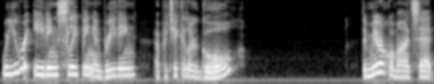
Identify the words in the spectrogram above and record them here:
where you were eating, sleeping, and breathing a particular goal? The miracle mindset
